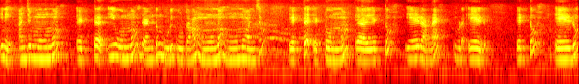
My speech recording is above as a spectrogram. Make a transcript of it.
ഇനി അഞ്ച് മൂന്നും എട്ട്. ഈ ഒന്നും രണ്ടും കൂടി കൂട്ടണം. മൂന്ന് മൂന്നും അഞ്ചും എട്ട് എട്ട് ഒന്നും എട്ടും ഏഴാണ്. ഇവിടെ ഏഴ്. എട്ടും ഏഴും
